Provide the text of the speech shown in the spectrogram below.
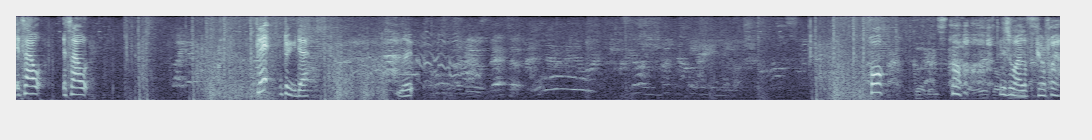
It's out. It's out. Flip. Don't you dare. Nope. Oh. Oh, this is why I love the purifier.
